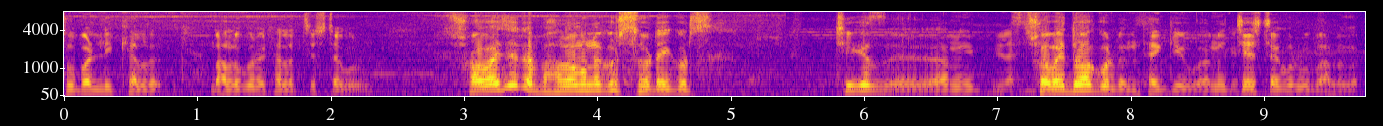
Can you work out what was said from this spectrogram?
সুপার লিগ খেলা, ভালো করে খেলার চেষ্টা করব। সবাই যেটা ভালো মনে করছে, ওটাই করছে। ঠিক আছে আমি সবাই দোয়া করবেন থ্যাংক ইউ আমি চেষ্টা করব ভালো করে।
